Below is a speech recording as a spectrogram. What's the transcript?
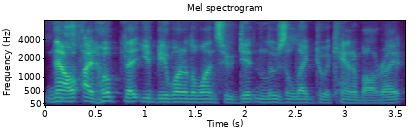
Now, I'd hope that you'd be one of the ones who didn't lose a leg to a cannonball, right?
